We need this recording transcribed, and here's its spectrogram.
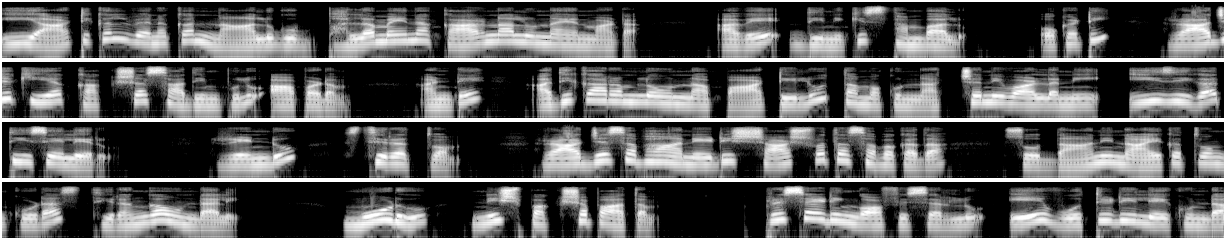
ఈ ఆర్టికల్ వెనక నాలుగు బలమైన కారణాలున్నాయన్నమాట. అవే దీనికి స్తంభాలు. ఒకటి రాజకీయ కక్ష సాధింపులు ఆపడం. అంటే అధికారంలో ఉన్న పార్టీలు తమకు నచ్చని వాళ్ళని ఈజీగా తీసేలేరు. రెండు స్థిరత్వం. రాజ్యసభ అనేది శాశ్వత సభ కదా. సో దాని నాయకత్వం కూడా స్థిరంగా ఉండాలి. మూడు నిష్పక్షపాతం. ప్రిసైడింగ్ ఆఫీసర్లు ఏ ఒత్తిడి లేకుండా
